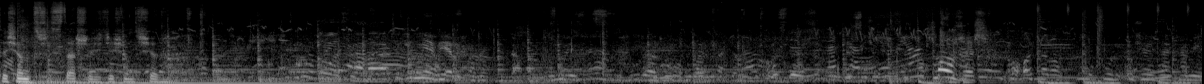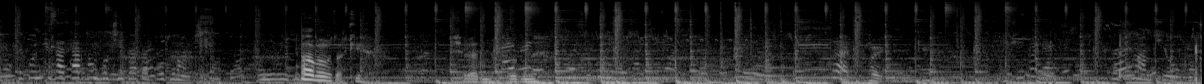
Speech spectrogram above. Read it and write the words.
1367. Nie wiem. Możesz usiąść na kamieniu, tylko nie za tatą, bo cię tata potrąci. A był taki średnio trudny. Tak. Zaczynam cię ukryć.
